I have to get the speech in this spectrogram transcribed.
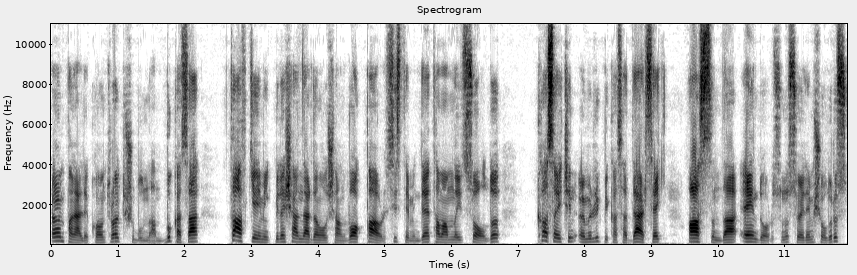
ön panelde kontrol tuşu bulunan bu kasa TUF Gaming bileşenlerden oluşan VOOC Power sisteminde tamamlayıcısı oldu. Kasa için ömürlük bir kasa dersek aslında en doğrusunu söylemiş oluruz.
